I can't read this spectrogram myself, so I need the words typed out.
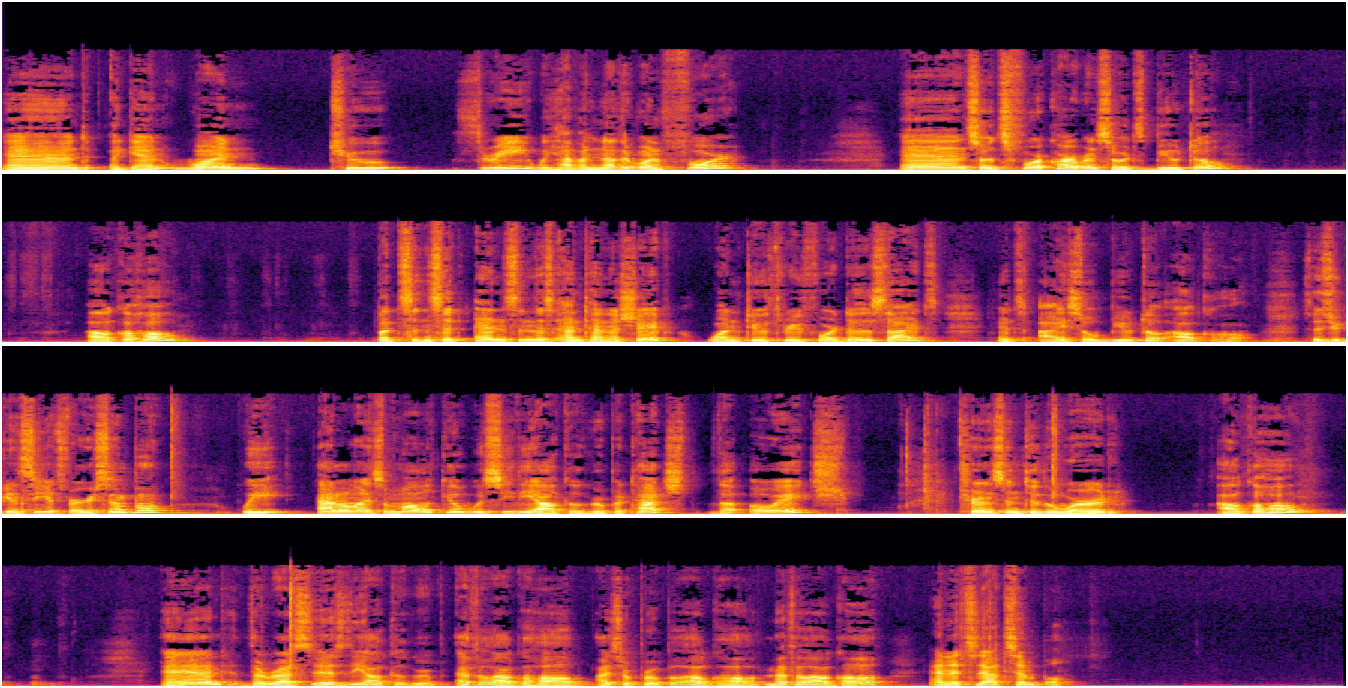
And again, one, two, three. We have another one, four. And so it's four carbons, so it's butyl alcohol. But since it ends in this antenna shape, one, two, three, four to the sides, it's isobutyl alcohol. So as you can see, it's very simple. We analyze a molecule, we see the alkyl group attached, the OH turns into the word alcohol, and the rest is the alkyl group, ethyl alcohol, isopropyl alcohol, methyl alcohol, and it's that simple.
